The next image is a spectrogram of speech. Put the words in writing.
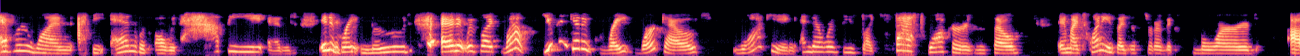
everyone at the end was always happy and in a great mood. And it was like, wow, you can get a great workout walking. And there was these like fast walkers. And so in my 20s, I just sort of explored uh,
